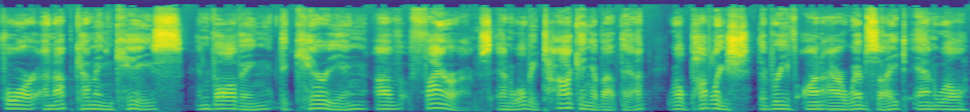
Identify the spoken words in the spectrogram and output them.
for an upcoming case involving the carrying of firearms. And we'll be talking about that. We'll publish the brief on our website and we'll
